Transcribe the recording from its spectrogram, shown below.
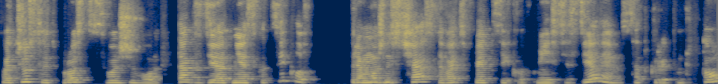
Почувствовать просто свой живот. Так сделать несколько циклов. Прям можно сейчас, давайте 5 циклов вместе сделаем с открытым ртом.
